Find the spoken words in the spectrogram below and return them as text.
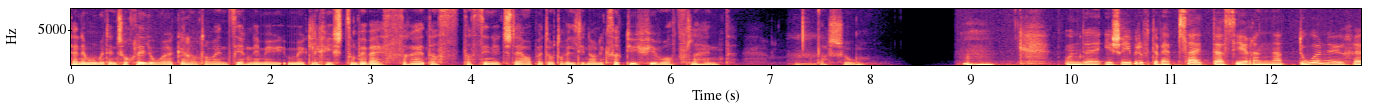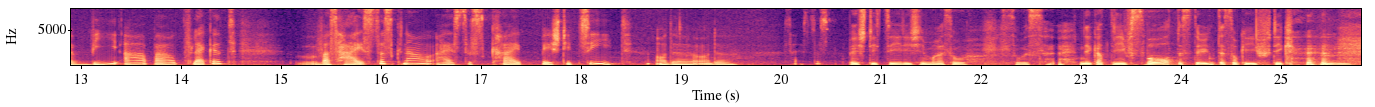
denen muss man dann schon ein bisschen schauen, oder wenn es irgendwie möglich ist zum Bewässern, dass, dass sie nicht sterben, oder weil die noch nicht so tiefe Wurzeln haben. Mhm. Das schon. Mhm. Und äh, ihr schreibt auf der Website, dass ihr einen naturnahen Weinanbau pflegt. Was heißt das genau? Heißt das kein Pestizid? Oder, oder heißt das? Pestizid ist immer so, so ein negatives Wort, es tönt so giftig. Mhm.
